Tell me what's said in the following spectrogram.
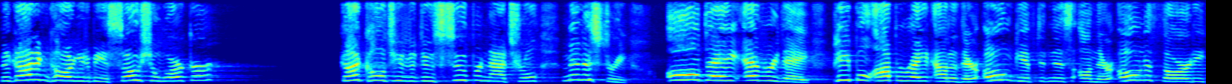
But God didn't call you to be a social worker. God called you to do supernatural ministry all day, every day. People operate out of their own giftedness, on their own authority,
